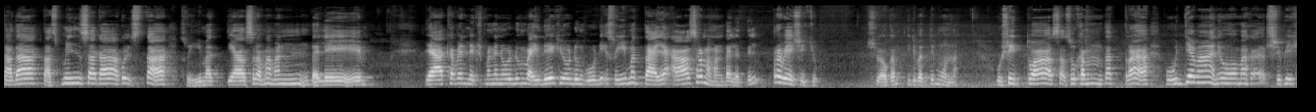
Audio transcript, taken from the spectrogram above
തഥാ തസ്മിൻ സഖാകുൽസ്ഥ ശ്രീമത്യാശ്രമമണ്ഡലേ. രാഘവൻ ലക്ഷ്മണനോടും വൈദേഹിയോടും കൂടി ശ്രീമത്തായ ആശ്രമമണ്ഡലത്തിൽ പ്രവേശിച്ചു. ശ്ലോകം ഇരുപത്തി മൂന്ന് ഉഷിത്വാ സസുഖം തത്ര പൂജ്യമാനോ മഹർഷിഭിः.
